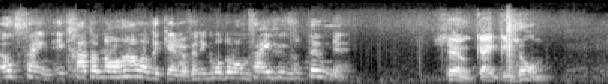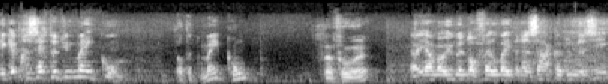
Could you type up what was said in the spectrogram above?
Oh, fijn. Ik ga hem nou halen, de caravan. Ik moet hem om vijf uur vertonen. Zo, kijk eens om. Ik heb gezegd dat u meekomt. Dat ik meekom? Waarvoor? Nou ja, maar u bent toch veel beter in zaken doen dan ik.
